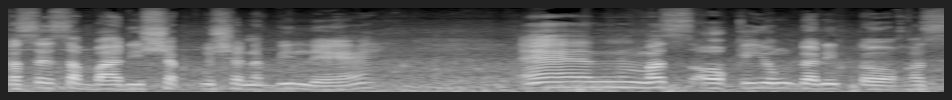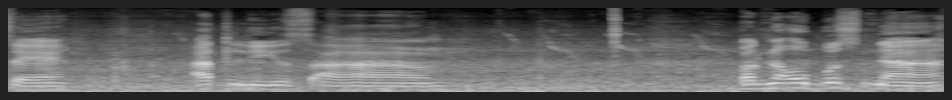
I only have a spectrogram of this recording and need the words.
kasi sa body shop ko siya nabili. And mas okay yung ganito kasi at least um, pag naubos na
